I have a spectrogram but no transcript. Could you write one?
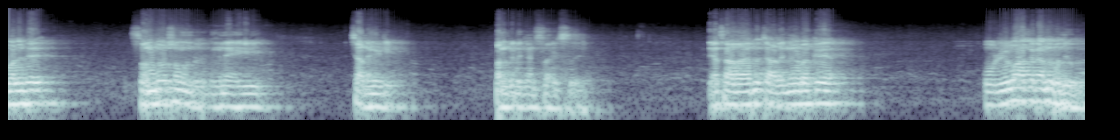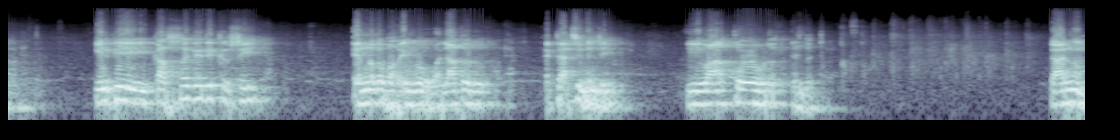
വളരെ സന്തോഷമുണ്ട് ഇങ്ങനെ ഈ ചടങ്ങിൽ പങ്കെടുക്കാൻ സാധിച്ചത്. ഞാൻ സാധാരണ ചടങ്ങുകളൊക്കെ ഒഴിവാക്കാനാണ് പതിവ്. എനിക്ക് ഈ കർഷകര് കൃഷി എന്നൊക്കെ പറയുമ്പോൾ വല്ലാത്തൊരു അറ്റാച്ച്മെന്റ് ഈ വാർത്തയോട് ഉണ്ട്. കാരണം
